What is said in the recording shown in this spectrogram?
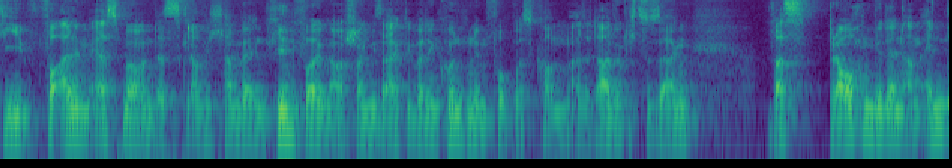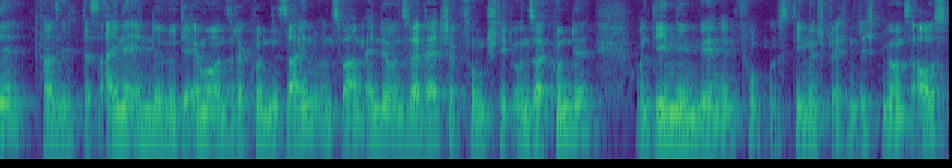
die vor allem erstmal, und das glaube ich, haben wir in vielen Folgen auch schon gesagt, über den Kunden im Fokus kommen. Also da wirklich zu sagen, was brauchen wir denn am Ende? Quasi das eine Ende wird ja immer unser Kunde sein und zwar am Ende unserer Wertschöpfung steht unser Kunde und den nehmen wir in den Fokus. Dementsprechend richten wir uns aus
